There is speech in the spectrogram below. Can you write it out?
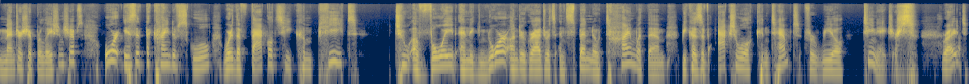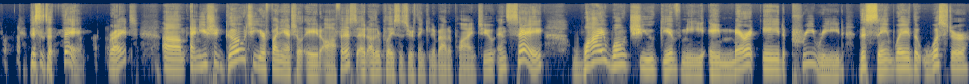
mentorship relationships? Or is it the kind of school where the faculty compete to avoid and ignore undergraduates and spend no time with them because of actual contempt for real teenagers, right? this is a thing, right? Um, and you should go to your financial aid office at other places you're thinking about applying to and say, why won't you give me a merit aid pre read the same way that Wooster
